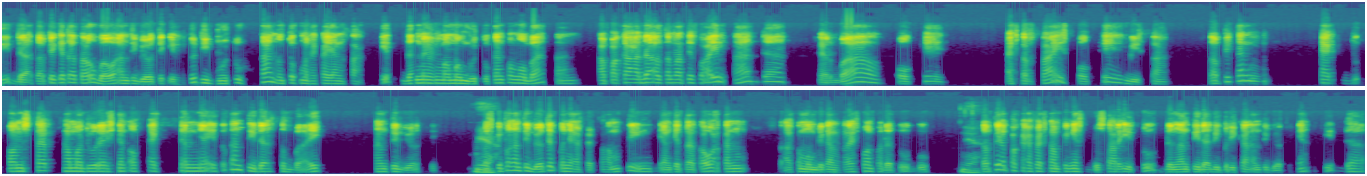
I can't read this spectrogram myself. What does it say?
Tidak, tapi kita tahu bahwa antibiotik itu dibutuhkan untuk mereka yang sakit dan memang membutuhkan pengobatan. Apakah ada alternatif lain? Ada. Herbal, oke. Okay. Exercise, oke, okay, bisa. Tapi kan konsep sama duration of action-nya itu kan tidak sebaik antibiotik. Yeah. Meskipun antibiotik punya efek samping yang kita tahu akan akan memberikan respon pada tubuh. Yeah. Tapi apakah efek sampingnya sebesar itu dengan tidak diberikan antibiotiknya? Tidak.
